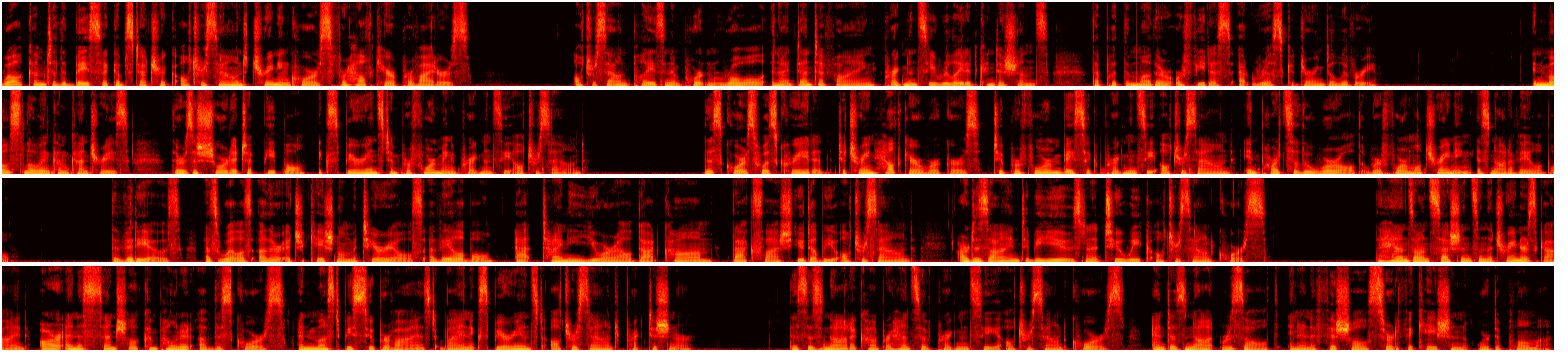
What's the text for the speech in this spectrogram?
Welcome to the Basic Obstetric Ultrasound Training Course for Healthcare Providers. Ultrasound plays an important role in identifying pregnancy related conditions that put the mother or fetus at risk during delivery. In most low income countries, there is a shortage of people experienced in performing pregnancy ultrasound. This course was created to train healthcare workers to perform basic pregnancy ultrasound in parts of the world where formal training is not available. The videos, as well as other educational materials available at tinyurl.com backslash UW ultrasound, are designed to be used in a two week ultrasound course. The hands on sessions in the trainer's guide are an essential component of this course and must be supervised by an experienced ultrasound practitioner. This is not a comprehensive pregnancy ultrasound course and does not result in an official certification or diploma.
